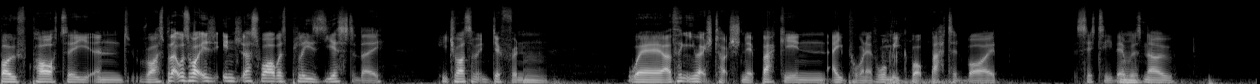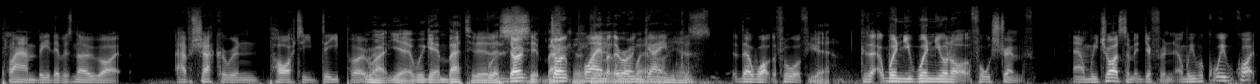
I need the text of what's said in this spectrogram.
both Partey and Rice, but that was why that's why I was pleased yesterday. He tried something different Mm. where I think you actually touched on it back in April, whenever when we got battered by City, there Mm. was no plan B. There was no right have Xhaka and Partey deeper. Right, yeah, we're getting battered Let's don't sit back don't play them at their own game yeah. because they'll wipe the floor with you. yeah, Because when you when you're not at full strength, and we tried something different, and we were we were quite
